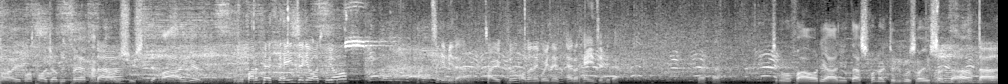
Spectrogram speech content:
거의 뭐 버저비터에 가까운 네. 슛인데 아 이게 그리고 빠른 패스 헤인즈에게 왔고요. 반칙입니다. 자유투 얻어내고 있는 에런 헤인즈입니다. 지금은 파울이 아니다. 손을 들고 서 있었다. 나.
